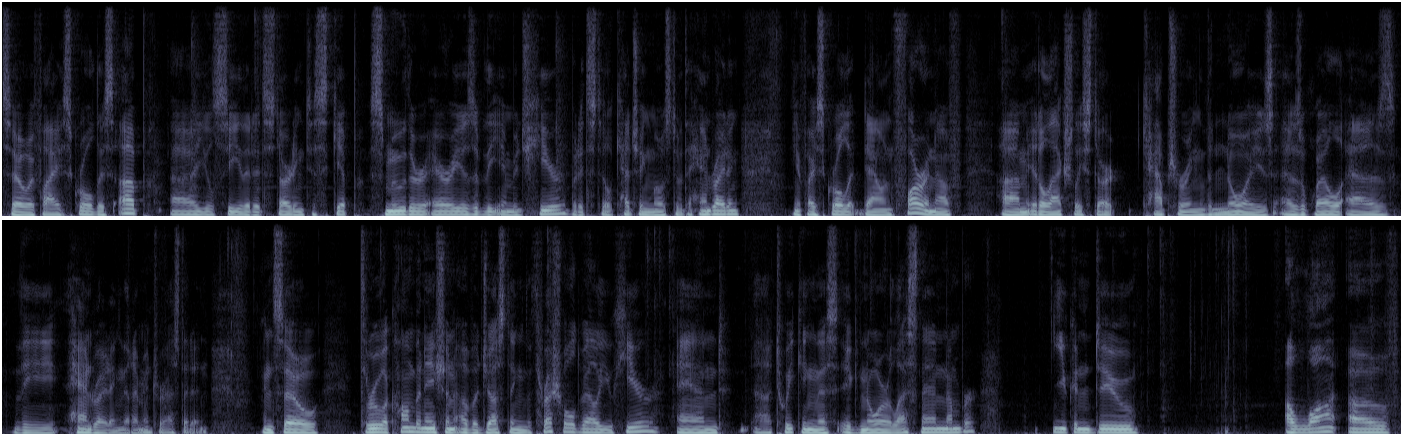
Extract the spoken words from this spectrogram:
So if I scroll this up, uh, you'll see that it's starting to skip smoother areas of the image here, but it's still catching most of the handwriting. If I scroll it down far enough, um, it'll actually start capturing the noise as well as the handwriting that I'm interested in. And so through a combination of adjusting the threshold value here and uh, tweaking this ignore less than number, you can do a lot of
